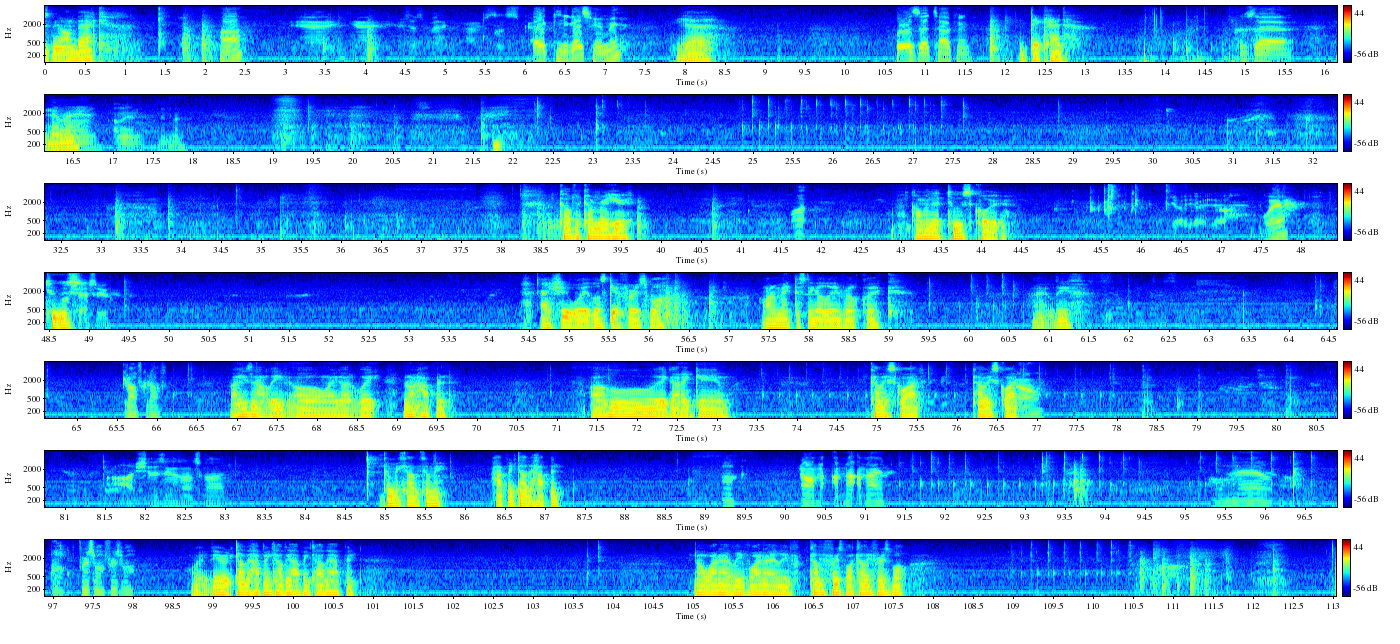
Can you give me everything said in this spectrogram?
Hey, Kelby's me on back. Huh? Yeah, yeah, you're just back. I was just. Hey, can you guys hear me? Yeah, Who is that talking? dickhead. Is that? Nimr. um, I mean, never. Calvin, come right here. What? Come in the twos court. Yo, yo, yo. Where? Oh, Twos. Shesu. Actually, wait. Let's get first ball. I want to make this nigga leave real quick. Alright, leave. Get off, get off. Oh, he's not leaving. Oh my god, wait. You know what happened? Oh, who? They got a game. Kelly squad. Kelly squad. No. Oh shit, this nigga's on squad. Come here, Kelby, come here. Happen, Kelby, happen. Fuck. No, I'm not. I'm not. I'm not in. Oh hell no. Oh, first of all, first of all. Wait, dude. Kelby, happen, Kelby, happen, Kelby, happen. No, why did I leave? Why did I leave? Kelby, first ball, Kelby, first ball.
